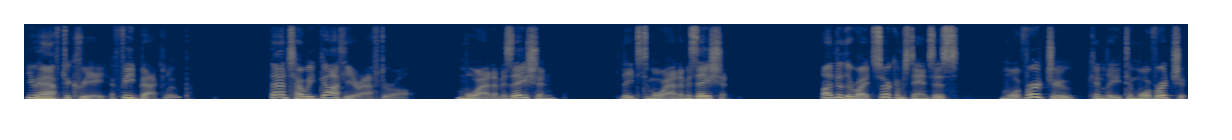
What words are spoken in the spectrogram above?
You have to create a feedback loop. That's how we got here, after all. More atomization leads to more atomization. under the right circumstances, more virtue can lead to more virtue.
